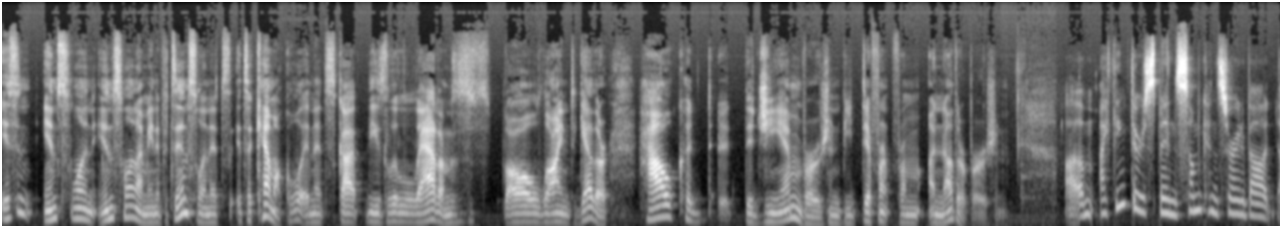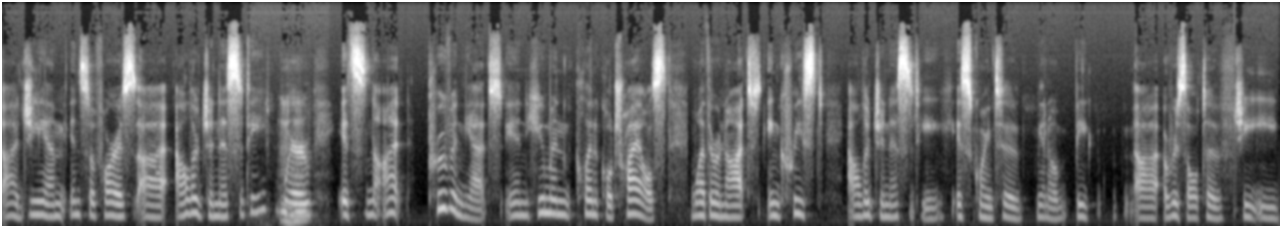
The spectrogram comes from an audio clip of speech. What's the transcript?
isn't insulin insulin? I mean, if it's insulin, it's it's a chemical and it's got these little atoms all lined together. How could the GM version be different from another version? Um, I think there's been some concern about uh, GM insofar as uh, allergenicity, where it's not proven yet in human clinical trials whether or not increased allergenicity is going to, you know, be uh, a result of GE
